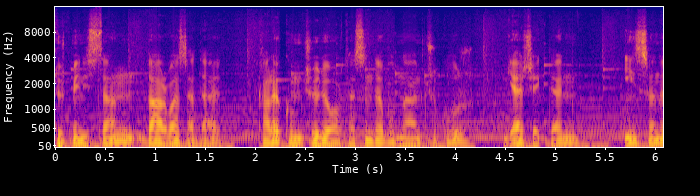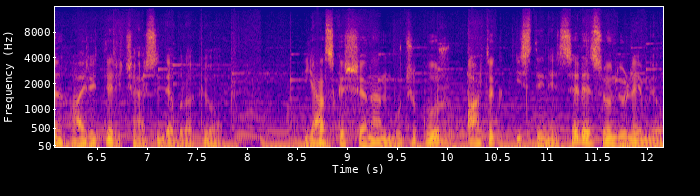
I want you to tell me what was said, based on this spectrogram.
Türkmenistan, Darvaza'da, Karakum Çölü ortasında bulunan çukur gerçekten insanı hayretler içerisinde bırakıyor. Yaz kış yanan bu çukur artık istenilse de söndürülemiyor.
